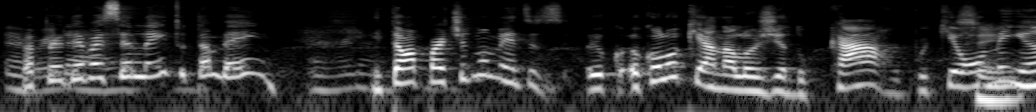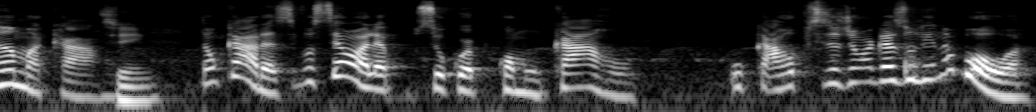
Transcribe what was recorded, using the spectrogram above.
É Para perder vai ser lento também. É. Então, a partir do momento. Eu, eu coloquei a analogia do carro, porque o Sim. homem ama carro. Sim. Então, cara, se você olha o seu corpo como um carro, o carro precisa de uma gasolina boa.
